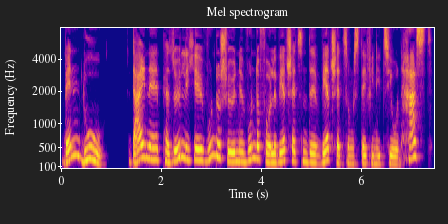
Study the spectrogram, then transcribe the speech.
Wenn du deine persönliche, wunderschöne, wundervolle, wertschätzende Wertschätzungsdefinition hast,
